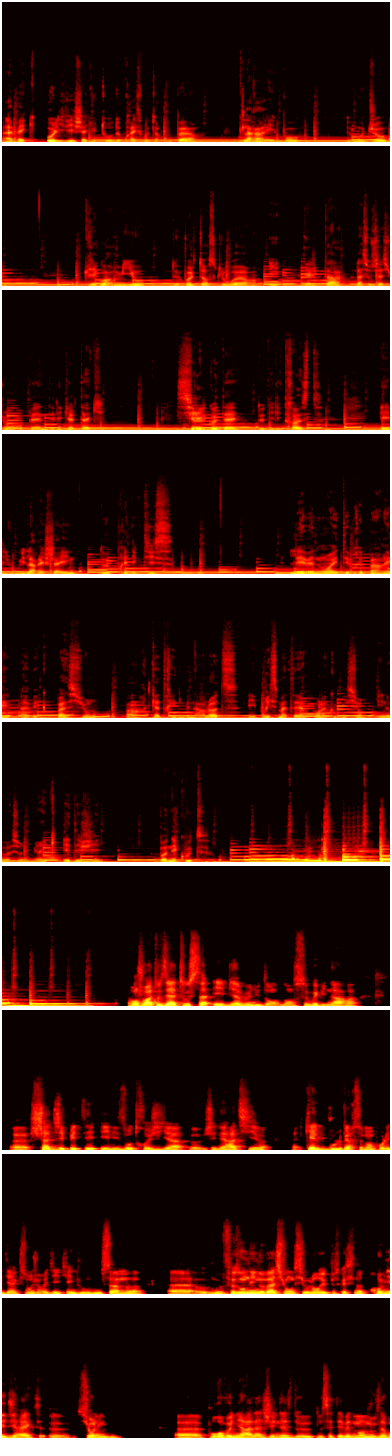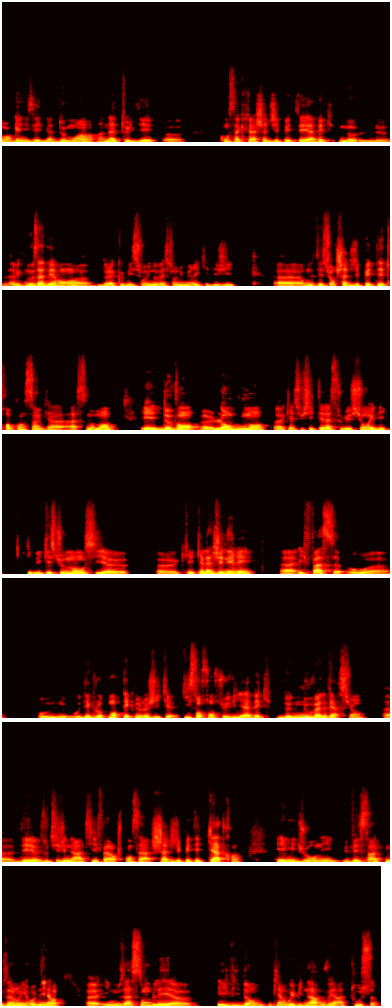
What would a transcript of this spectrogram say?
Avec Olivier Chaduto de PricewaterhouseCoopers, Clara Ripo de Mojo, Grégoire Millot de Wolters et Delta, l'association européenne des Legal Tech, Cyril Godet de Daily Trust et Louis Laréchaïne de Predictis. L'événement a été préparé avec passion par Catherine Benarlot et Brice Mater pour la commission Innovation numérique et DJ. Bonne écoute Bonjour à toutes et à tous et bienvenue dans, ce webinaire euh, ChatGPT et les autres JA euh, génératives. Quel bouleversement pour les directions juridiques Et nous, euh, nous faisons de l'innovation aussi aujourd'hui puisque c'est notre premier direct sur LinkedIn. Euh, pour revenir à la genèse de, cet événement, nous avons organisé il y a deux mois un, atelier euh, consacré à ChatGPT avec nos, adhérents euh, de la commission innovation numérique et DJ. on était sur ChatGPT 3.5 à, ce moment et devant l'engouement qu'a suscité la solution et les, questionnements aussi qu'elle a générés et face au, au développement technologique qui s'en sont suivis avec de nouvelles versions des outils génératifs. Alors, je pense à ChatGPT 4 et Midjourney V5, nous allons y revenir. Euh, il nous a semblé euh, évident qu'un webinaire ouvert à tous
